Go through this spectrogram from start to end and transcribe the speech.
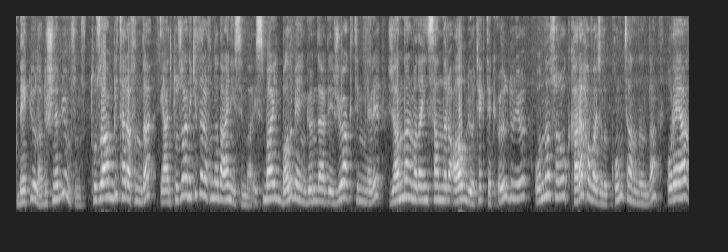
bekliyorlar. Düşünebiliyor musunuz? Tuzağın bir tarafında yani tuzağın iki tarafında da aynı isim var. İsmail Balıbey'in gönderdiği JÖAK timleri jandarmada insanları avlıyor, tek tek öldürüyor. Ondan sonra o kara havacılık komutanlığından oraya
